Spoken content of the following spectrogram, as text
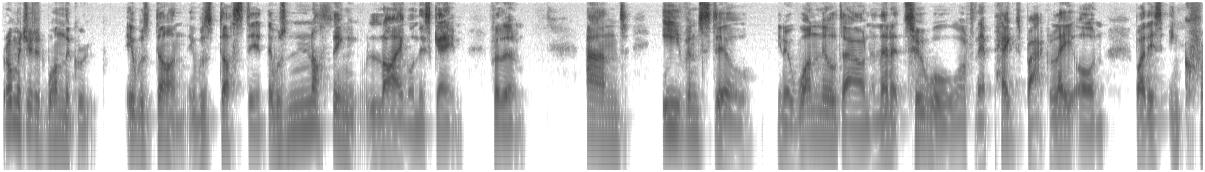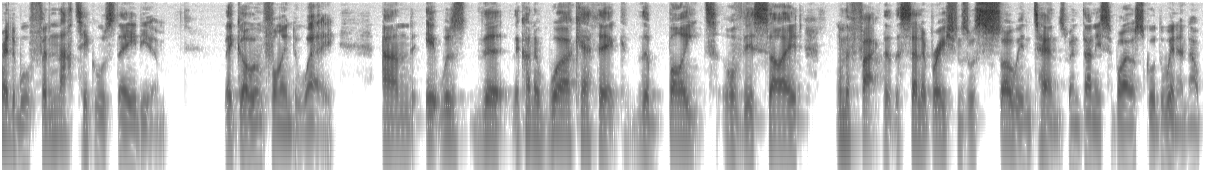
Real Madrid had won the group. It was done. It was dusted. There was nothing lying on this game for them. And even still, you know, 1 0 down and then at 2 all after they're pegged back late on by this incredible fanatical stadium, they go and find a way. And it was the the kind of work ethic, the bite of this side, and the fact that the celebrations were so intense when Dani Ceballos scored the winner. Now,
